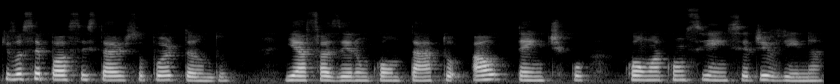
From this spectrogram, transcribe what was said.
que você possa estar suportando e a fazer um contato autêntico com a consciência divina,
